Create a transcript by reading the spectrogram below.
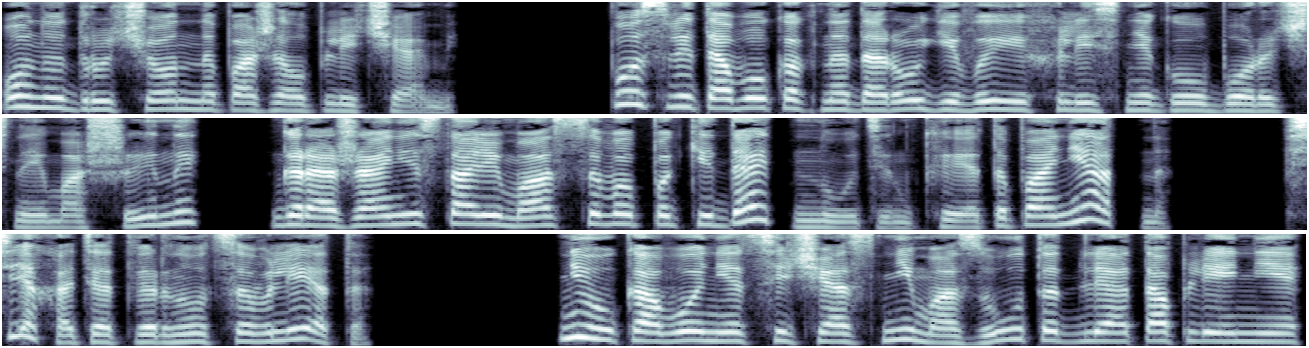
Он удрученно пожал плечами. После того, как на дороге выехали снегоуборочные машины, горожане стали массово покидать Нудинг, и это понятно. Все хотят вернуться в лето. Ни у кого нет сейчас ни мазута для отопления,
